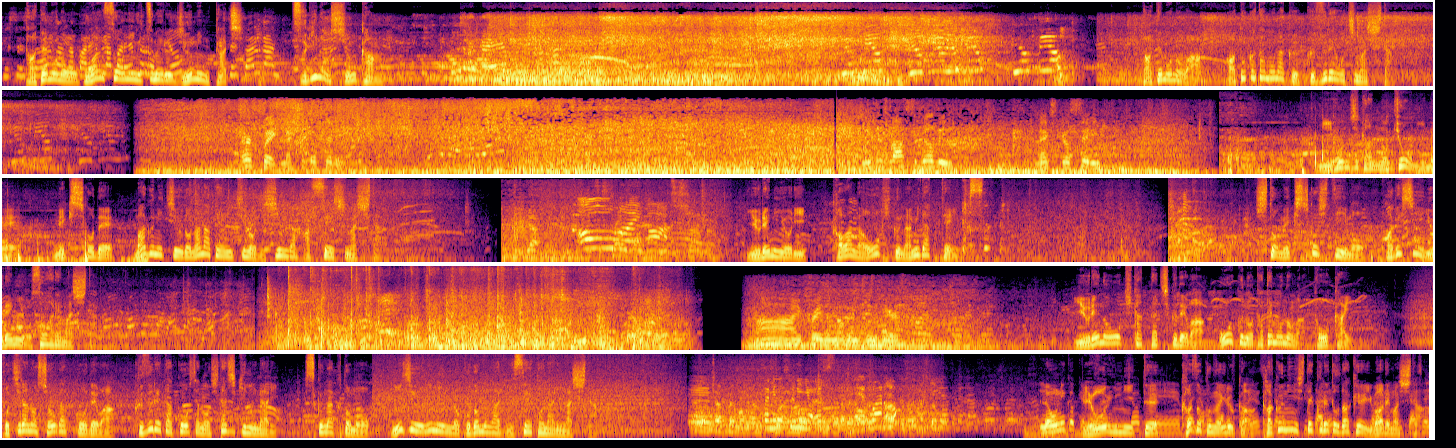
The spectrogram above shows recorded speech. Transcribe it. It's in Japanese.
建物を不安そうに見つめる住民たち。次の瞬間。建物は跡形もなく崩れ落ちました Earthquake, Mexico City. We just lost the building, Mexico City. 日本時間の今日未明メキシコでマグニチュード7.1の地震が発生しました。揺れにより川が大きく波立っています。首都メキシコシティも激しい揺れに襲われました揺れの大きかった地区では多くの建物が倒壊。こちらの小学校では崩れた校舎の下敷きになり少なくとも22人の子供が犠牲となりました.病院に行って家族がいるか確認してくれとだけ言われました。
